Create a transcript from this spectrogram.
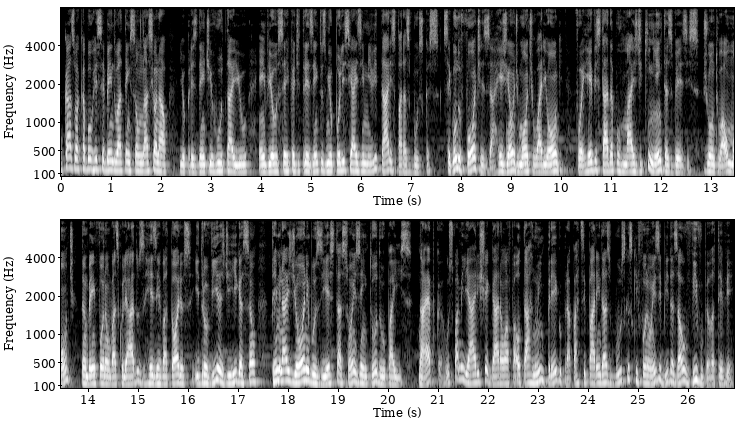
o caso acabou recebendo atenção nacional e o presidente Hu Taiyu enviou cerca de 300 mil policiais e militares para as buscas. Segundo fontes, a região de Monte Waryong foi revistada por mais de 500 vezes. Junto ao monte, também foram vasculhados reservatórios, hidrovias de irrigação, terminais de ônibus e estações em todo o país. Na época, os familiares chegaram a faltar no emprego para participarem das buscas que foram exibidas ao vivo pela TV.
